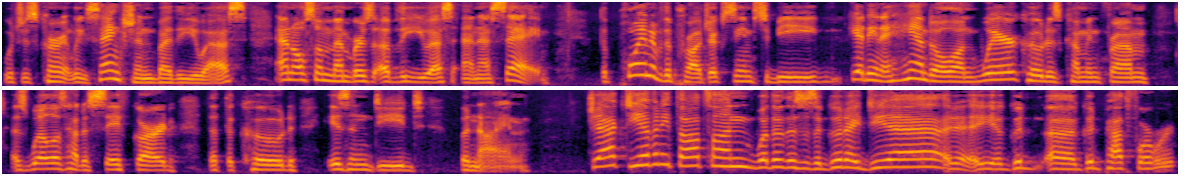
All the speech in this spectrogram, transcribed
which is currently sanctioned by the US, and also members of the US NSA. The point of the project seems to be getting a handle on where code is coming from, as well as how to safeguard that the code is indeed benign. Jack, do you have any thoughts on whether this is a good idea, a, good, uh, good path forward?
